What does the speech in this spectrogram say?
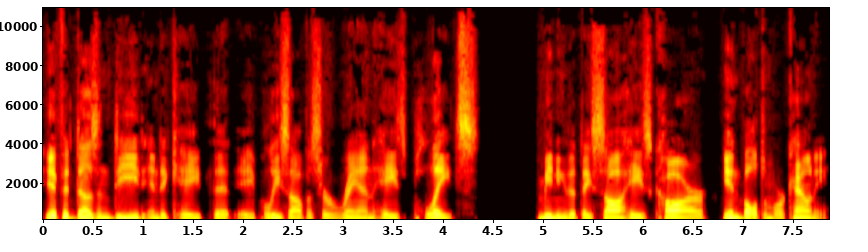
if it does indeed indicate that a police officer ran Hae's plates, meaning that they saw Hae's car in Baltimore County.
